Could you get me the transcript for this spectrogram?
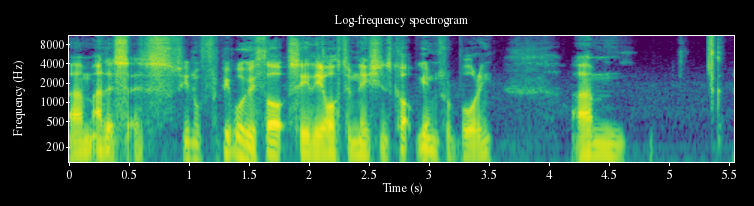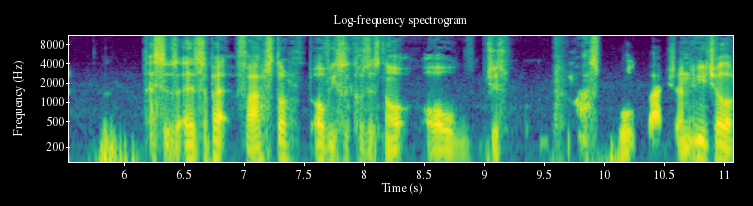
um, and it's, it's you know for people who thought, say, the Autumn Nations Cup games were boring. Um, this is it's a bit faster, obviously, because it's not all just mass bolt bashing into each other.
